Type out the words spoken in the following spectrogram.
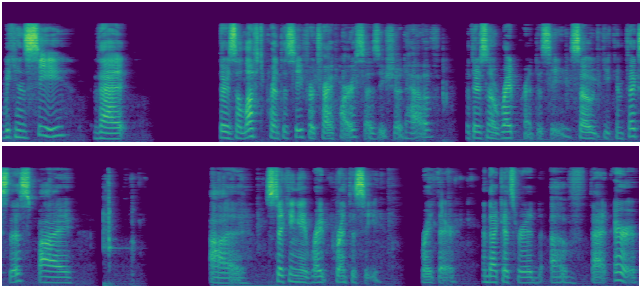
We can see that there's a left parenthesis for try parse, as you should have, but there's no right parenthesis. So you can fix this by uh, sticking a right parenthesis right there, and that gets rid of that error.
